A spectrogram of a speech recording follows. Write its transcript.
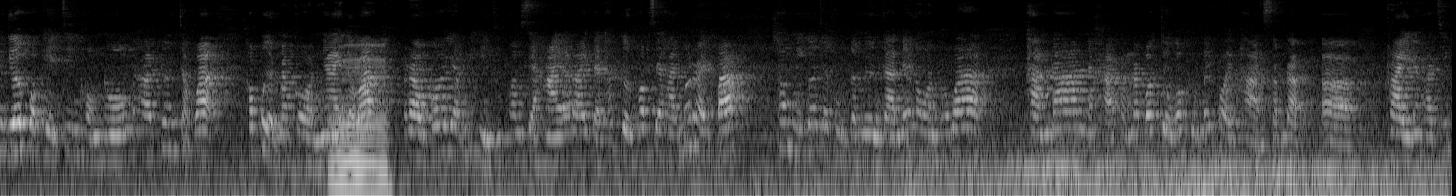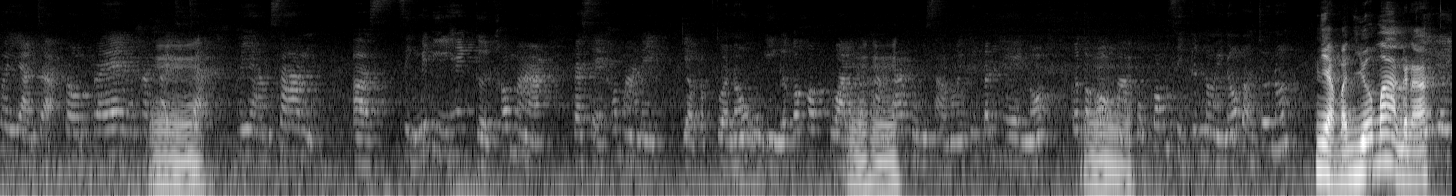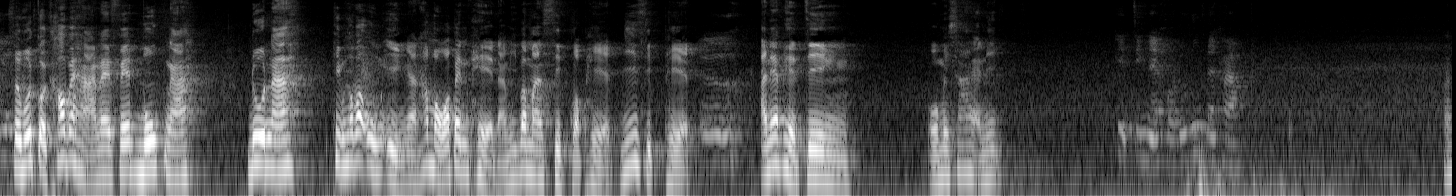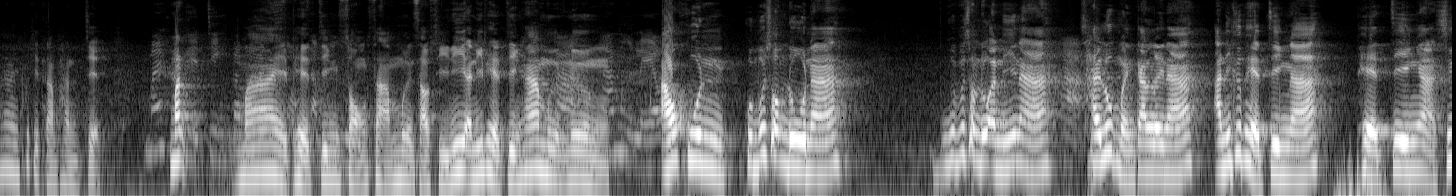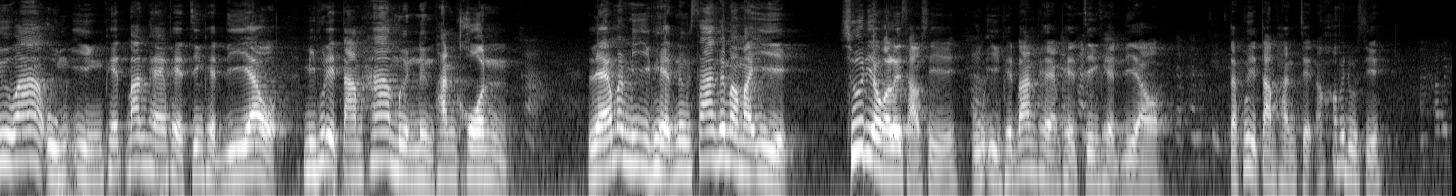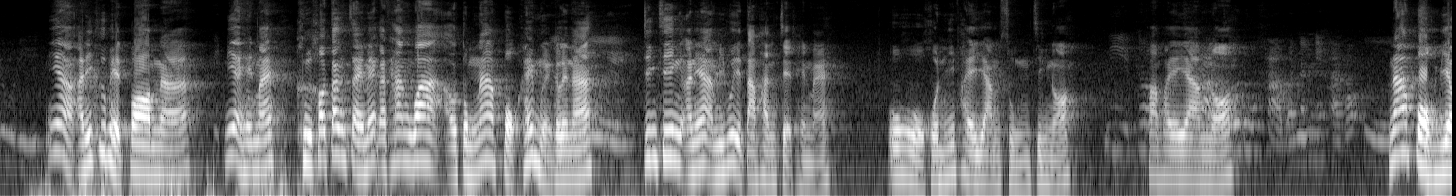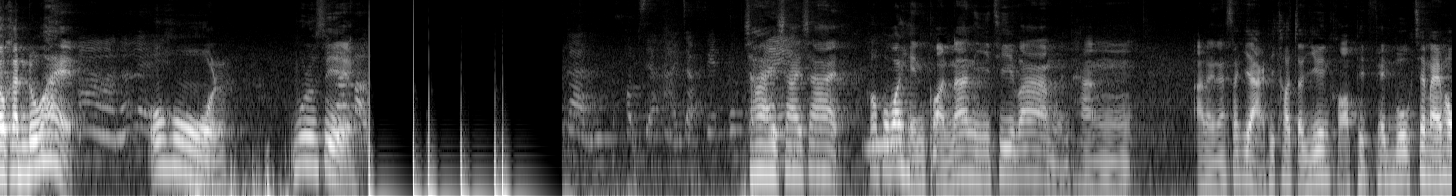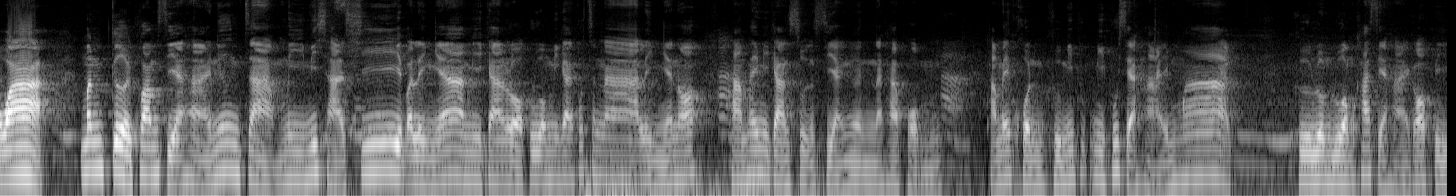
ไงอืมแต่ว่าเราก็ยังไม่เห็นถึงความเสียหายอะไร แต่ถ้าเกิดความเสียหายเมื่อไหร่ปั๊บช่องนี้ก็จะถูกดำเนินการแน่นอน เพราะว่าทางด้านนะคะทางด้านบอสโจก็คือไม่ปล่อยผ่านสำหรับเอ่อใครนะคะที่พยายามจะปลอมแปลงนะคะใครที่จะพยายามสร้างเอ่อสิ่งไม่ดีให้เกิดเข้ามากระแสเข้ามาในเกี่ยวกับตัวน้องอุ๋งอิงแล้วก็ครอบครัวแล้วก็ทางด้านวงสาวน้อยเพชรบ้านแพงเนาะก็ต้องออกมาปกป้องสิทธิ์กันหน่อยเนาะบอสโจเนาะเนี่ยมันเยอะมากเลยนะเยอะๆสมมุติกดเข้าไปหาใน Facebook นะ ดูนะ พิมพ์คำว่าอุงอิงอะถ้าบอกว่าเป็นเพจนะมีประมาณ 10 กว่าเพจ 20 เพจ เอออันเนี้ยเพจจริง โอ้ไม่ใช่อันนี้เพจจริงไหนขอดูรูปหน่อยค่ะไม่ใช่ผู้ติดตามพันเจ็ดไม่มัค่ะนเพจจริงประาณไม่เพจจริงสองสามหมื่นสาวสีนี่อันนี้เพจจริงห้าหมื่นหนึ่ง ห้าหมื่นแล้ว เอาคุณคุณผู้ชมดูนะ คุณผู้ชมดูอันนี้นะ ค่ะ ใช้รูปเหมือนกันเลยนะ อันนี้คือเพจจริงนะ เพจจริงอะ ชื่อว่าอุ๋งอิงเพจบ้านแพงเพจจริงเพจเดียว มีผู้ติดตาม 51,000 คน ค่ะ แล้วมันมีอีกเพจหนึ่งสร้างขึ้นมาใหม่อีก ชื่อเดียวกันเลยสาวสีอุ๋งอิงเพจบ้านแพงเพจจริงเพจเดียว แต่พันเจ็ดแต่ผู้ติดตามพันเจ็ดเอาเข้าไปดูสิเข้าไปดูดี เนี่ย อันนี้คือเพจปลอมนะ เนี่ยเห็นไหม คือเขาตั้งใจแม้กระทั่งว่าเอาตรงหน้าปกให้เหมือนกันเลยนะ เลย จริง ๆ อันเนี้ยมีผู้ติดตามพันเจ็ดเห็นไหม โอ้โห คนนี้พยายามสูงจริงเนาะ นี่ถ้ความพยายามเนอะดูข่าววันนั้นไงคะก็คือหน้าปกเดียวกันด้วย อ่านั่นแหละโอ้โหพูดดูสิกา ใช่ใช่ใช่ก็เพราะว่าเห็นก่อนหน้านี้ที่ว่าเหมือนทางอะไรนะสักอย่างที่เขาจะยื่นขอผิด Facebook ใช่ไหมเพราะว่ามันเกิดความเสียหายเนื่องจากมีมิจฉาชีพอะไรเงี้ยมีการหลอกลวงมีการโฆษณาอะไรอย่างเงี้ยเนาะทำให้มีการสูญเสียเงินนะครับผมค่ะทำให้คนคือมีมีผู้เสียหายมากอืมคือรวมๆค่าเสียหายก็ปี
